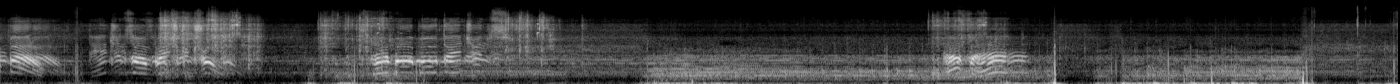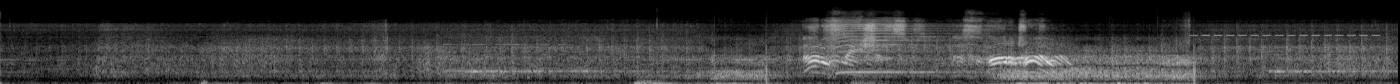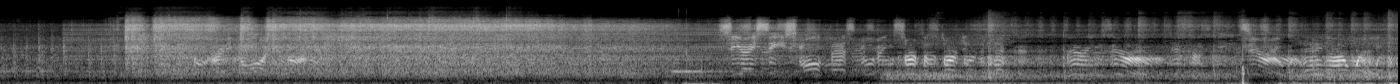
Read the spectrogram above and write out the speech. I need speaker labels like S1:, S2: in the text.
S1: from battle. The engine's on bridge control. Stand by both engines. Half ahead. Battle stations. This is not a drill. Surface target detected. Bearing zero. Distance eight zero. Heading our way.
